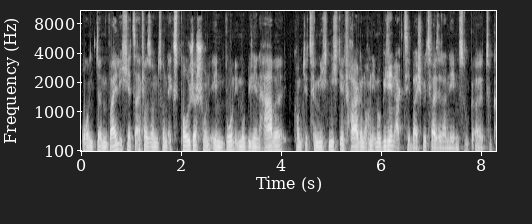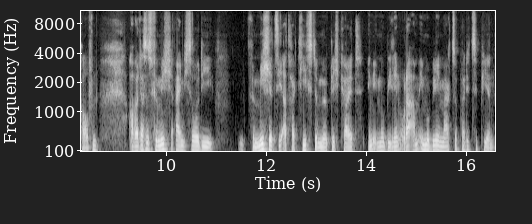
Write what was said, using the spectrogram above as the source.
Und ähm, weil ich jetzt einfach so ein, so ein Exposure schon in Wohnimmobilien habe, kommt jetzt für mich nicht in Frage, noch eine Immobilienaktie beispielsweise daneben zu, äh, zu kaufen. Aber das ist für mich eigentlich so die, für mich jetzt die attraktivste Möglichkeit, in Immobilien oder am Immobilienmarkt zu partizipieren.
